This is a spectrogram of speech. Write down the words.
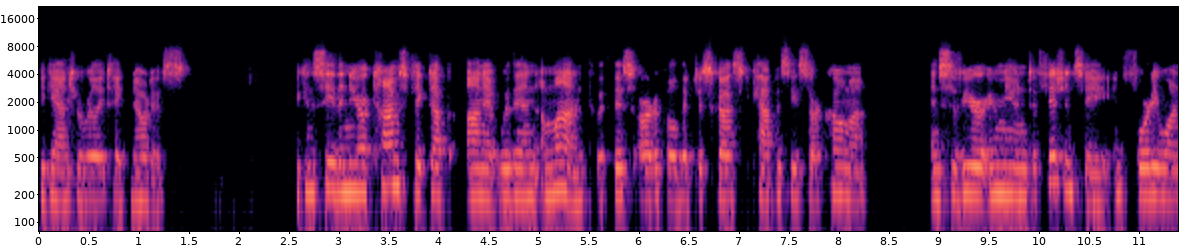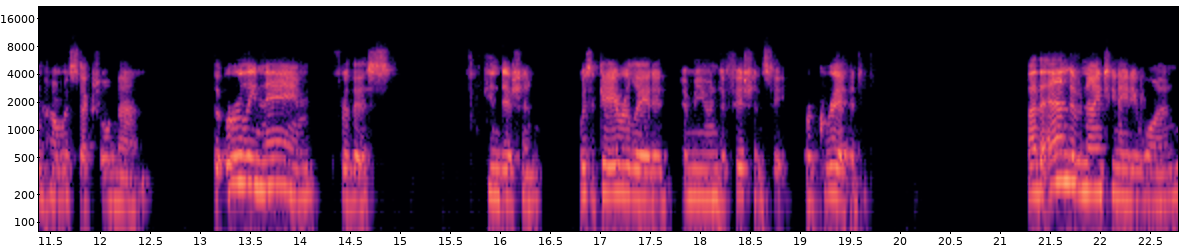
began to really take notice. You can see the New York Times picked up on it within a month with this article that discussed Kaposi sarcoma and severe immune deficiency in 41 homosexual men. The early name for this condition was gay-related immune deficiency, or GRID. By the end of 1981,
